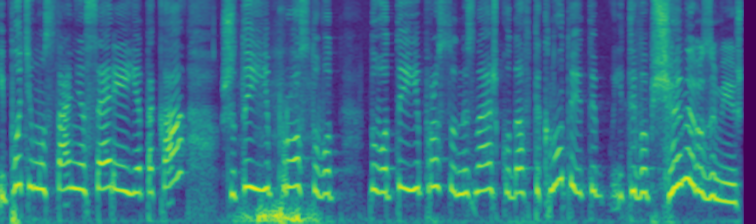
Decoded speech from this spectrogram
І потім остання серія є така, що ти її просто от. Ну, от ти її просто не знаєш, куди втикнути, і ти і ти взагалі не розумієш,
